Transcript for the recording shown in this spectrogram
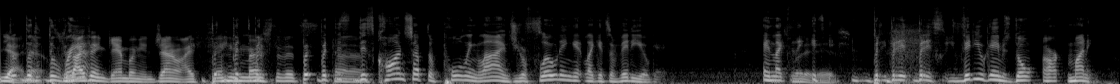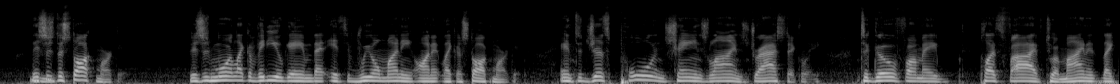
Yeah, the, no, the, the I think gambling in general. I think most of it's But but this, this concept of pulling lines, you're floating it like it's a video game, and like what it it's, but but it, but it's video games don't aren't money. This Mm-hmm. is the stock market. This is more like a video game that it's real money on it, like a stock market. And to just pull and change lines drastically, to go from a plus five to a minus, like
